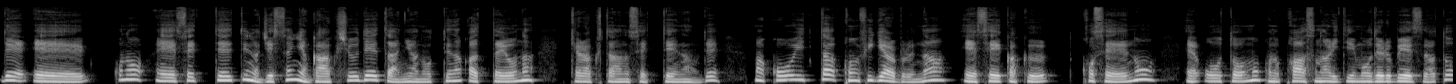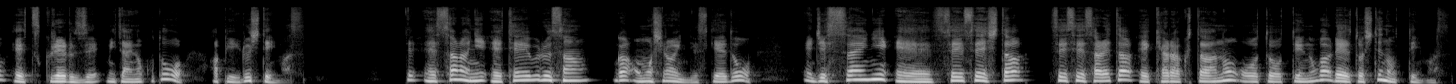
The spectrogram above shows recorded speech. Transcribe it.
で、えこの、設定っていうのは実際には学習データには載ってなかったようなキャラクターの設定なので、まあ、こういったコンフィギュラブルな、性格、個性の、応答もこのパーソナリティモデルベースだと、作れるぜ、みたいなことをアピールしています。で、さらに、テーブル3が面白いんですけれど、実際に、生成した、生成された、キャラクターの応答っていうのが例として載っています。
